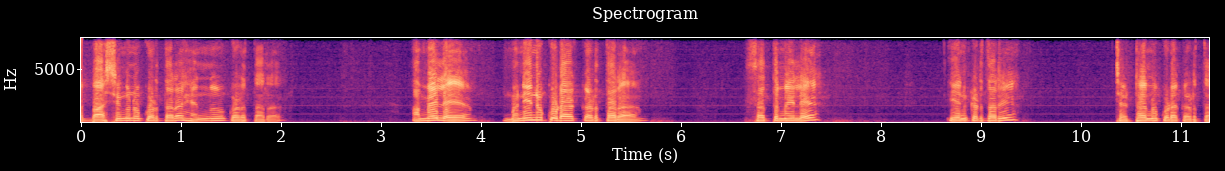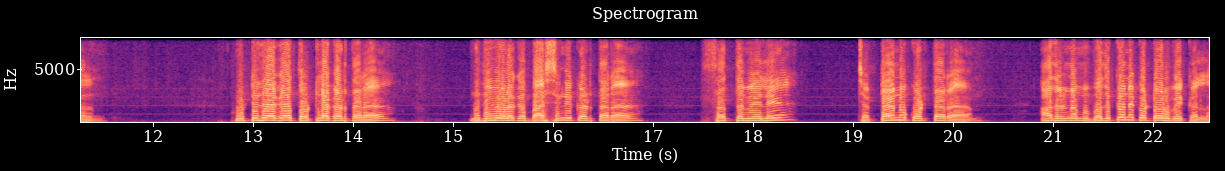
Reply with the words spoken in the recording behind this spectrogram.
ಬಾಸಿಂಗನು ಕೊಡ್ತಾರೆ, ಹೆಣ್ಣು ಕೊಡ್ತಾರೆ. ಆಮೇಲೆ ಮನಿನೂ ಕೂಡ ಕಟ್ತಾರೆ. ಸತ್ತ ಮೇಲೆ ಏನು ಕಟ್ತಾರೆ? ಚಟ್ಟನೂ ಕೂಡ ಕಟ್ತಾರೆ. ಹುಟ್ಟಿದಾಗ ತೊಟ್ಲ ಕಟ್ತಾರೆ ಮದುವೆ ಒಳಗೆ ಬಾಸಿಂಗ ಕಟ್ತಾರೆ, ಸತ್ತ ಮೇಲೆ ಚಟ್ಟನೂ ಕೊಡ್ತಾರ. ಆದರೆ ನಮ್ಮ ಬದುಕನ್ನು ಕಟ್ಟೋರು ಬೇಕಲ್ಲ.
